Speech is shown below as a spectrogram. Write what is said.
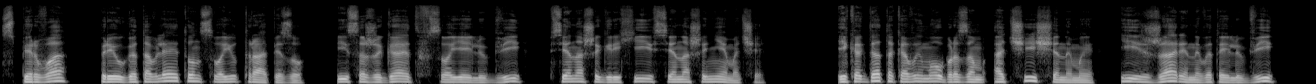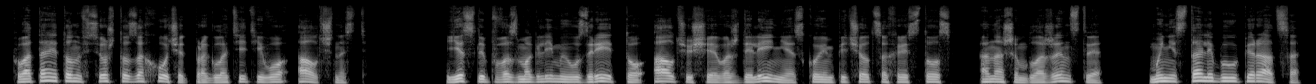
Сперва приуготовляет он свою трапезу и сожигает в своей любви все наши грехи и все наши немочи. И когда таковым образом очищены мы и изжарены в этой любви, хватает он все, что захочет проглотить его алчность. Если б возмогли мы узреть то алчущее вожделение, с коим печется Христос о нашем блаженстве, мы не стали бы упираться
